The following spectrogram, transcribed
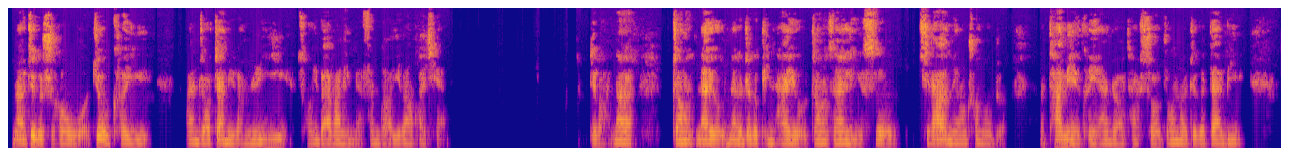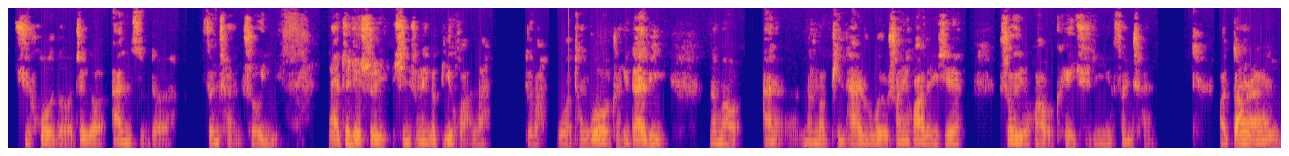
那这个时候我就可以按照占比百分之一，从一百万里面分到一万块钱，对吧？那张那有那个这个平台有张三李四其他的内容创作者，那他们也可以按照他手中的这个代币去获得这个案子的分成收益，那这就是形成了一个闭环了，对吧？我通过赚取代币，那么按那么平台如果有商业化的一些收益的话，我可以去进行分成，啊，当然。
